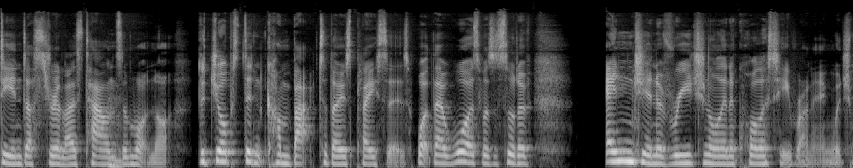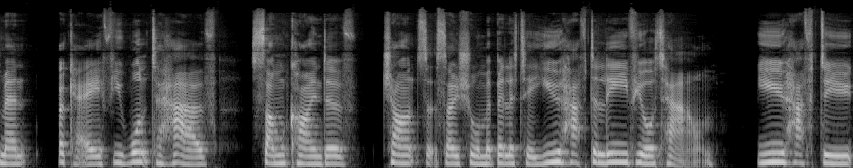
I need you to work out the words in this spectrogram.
deindustrialized towns mm. and whatnot. The jobs didn't come back to those places. What there was was a sort of engine of regional inequality running, which meant, okay, if you want to have some kind of chance at social mobility, you have to leave your town. You have to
